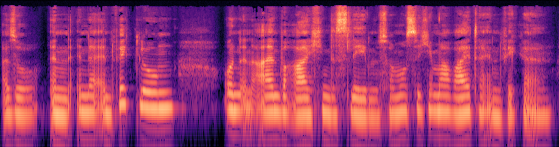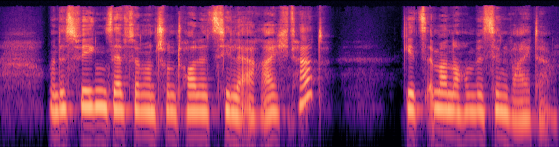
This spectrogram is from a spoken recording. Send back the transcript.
Also in, in der Entwicklung und in allen Bereichen des Lebens. Man muss sich immer weiterentwickeln. Und deswegen, selbst wenn man schon tolle Ziele erreicht hat, geht's immer noch ein bisschen weiter.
